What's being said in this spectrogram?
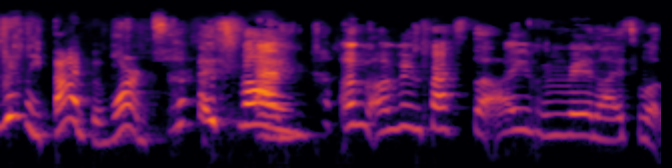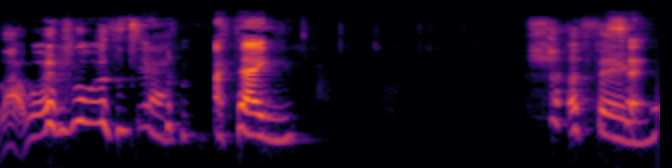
really bad with words. It's fine. I'm I'm impressed that I even realised what that word was. Yeah, a thing. A thing.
